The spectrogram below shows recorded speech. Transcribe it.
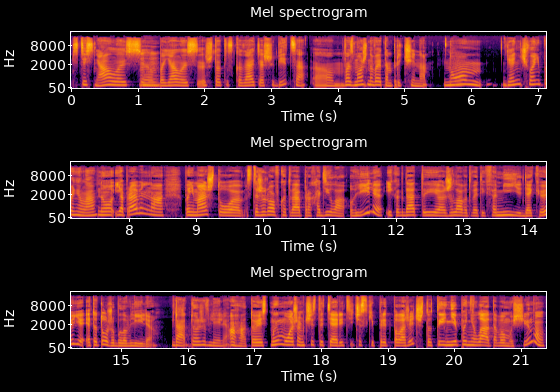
стеснялась, э, Мгм. боялась что-то сказать, ошибиться. Эм, Возможно, в этом причина. Но я ничего не поняла. Но я правильно понимаю, что стажировка твоя проходила в Лиле, и когда ты жила вот в этой фамилии Дакёе, это тоже было в Лиле? Да, тоже в Лиле. Ага, то есть мы можем чисто теоретически предположить, что ты не поняла того мужчину,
